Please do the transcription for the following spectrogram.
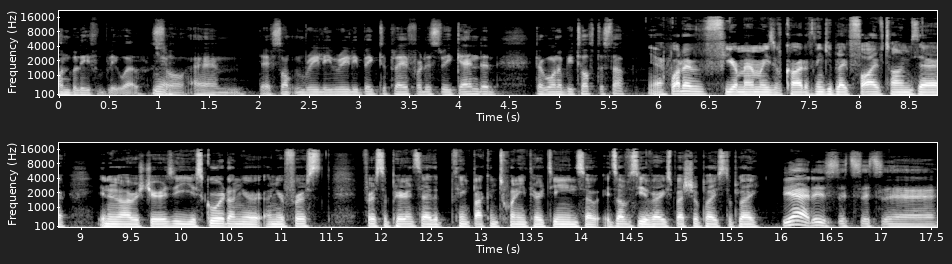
unbelievably well. Yeah. So um, they have something really, really big to play for this weekend, and they're going to be tough to stop. Yeah. What are your memories of Cardiff? I think you played five times there in an Irish jersey. You scored on your on your first first appearance there. I think back in 2013. So it's obviously a very special place to play. Yeah, it is. It's it's. Uh,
